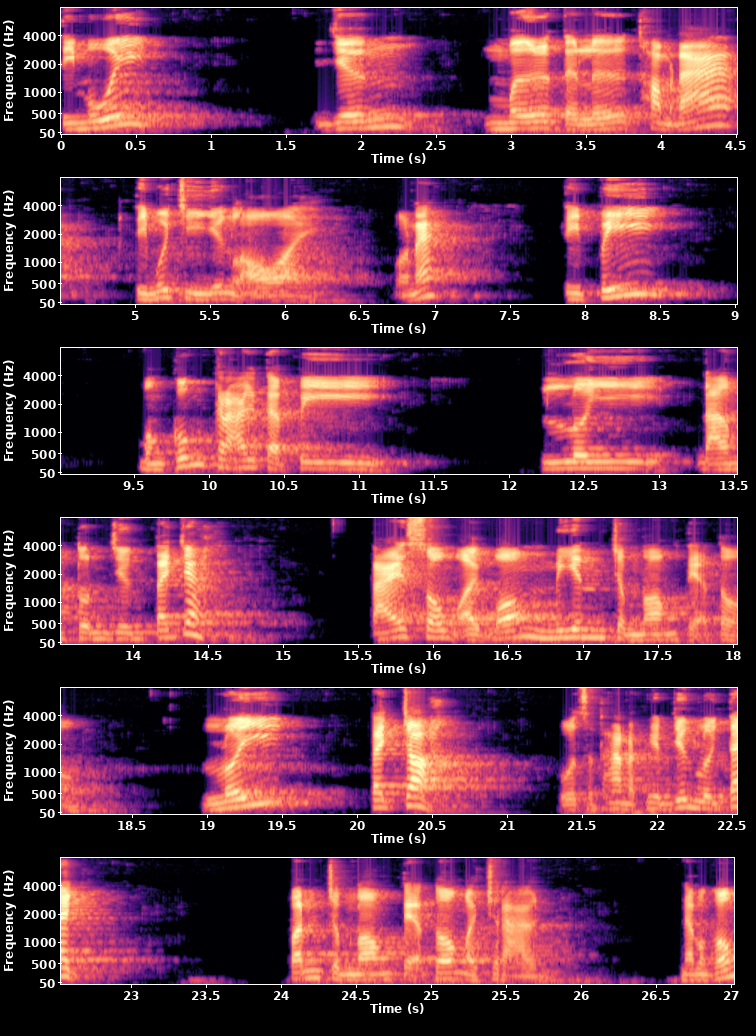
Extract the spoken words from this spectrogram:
ទី1យើងមើលទៅលើធម្មតា ទី1ជីយើងល្អហើយបងណាទី2បង្គំក្រៅតែពីលុយដើមទុនយើងតិច តែសូមឲ្យបងមានចំណងតាក់ទងលុយតិចចោះព្រោះស្ថានភាពយើងលុយតិចប៉ិនចំណងតាក់ទងឲ្យច្រើនណាបង្គំ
